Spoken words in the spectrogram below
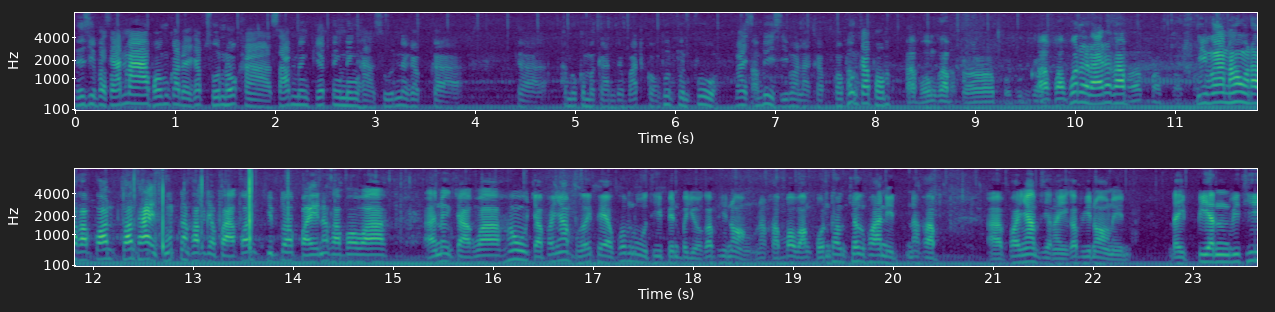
หรือสิประสานมาผมก็ได้ครับ0653171150นะครับกับ กับอนุกรรมการจังหวัดของทุนฟื้นฟูนายสำลีศรีมาลาครับขอบคุณครับผมครับผมครับครับขอบคุณคครัรับบขอบคุณหลายๆนะครับ ครับครับครับทีมงานเฮานะครับก่อนก่อนท้ายสุดนะครับจะฝากก่อนคลิปต่อไปนะครับ เพราะว่าอ่าเนื่องจากว่าเฮาจะพยายามเผยแพร่ความรู้ที่เป็นประโยชน์กับพี่น้องนะครับบ่หวังผลทางเชิงพาณิชย์นะครับอ่าพยายามสิให้กับพี่น้องนี่ได้เปลี่ยนวิธี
